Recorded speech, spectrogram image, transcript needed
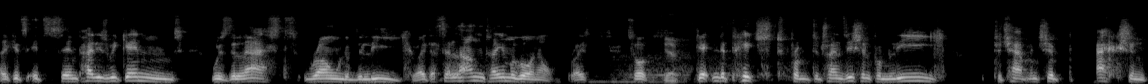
like it's it's St. Paddy's weekend was the last round of the league, right? That's a long time ago now, right? So yeah. getting the pitch from the transition from league to championship action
